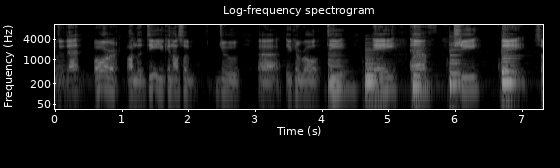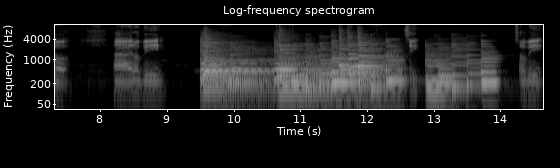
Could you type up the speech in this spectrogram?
can do that. Or on the D, you can also do, uh, you can roll D, A, F, G, A. So uh, it'll be, see? So it'll be,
